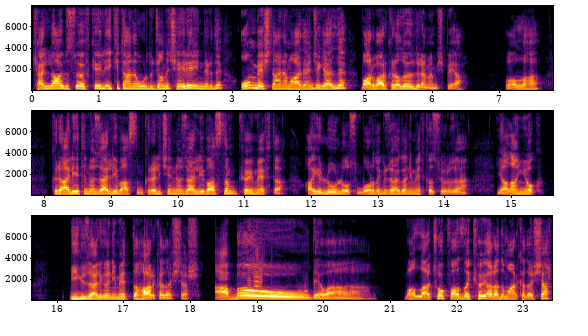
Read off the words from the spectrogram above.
Kelle avcısı öfkeyle iki tane vurdu canı çeyreğe indirdi. 15 tane madenci geldi barbar kralı öldürememiş be ya. Vallaha. Kraliyetin özelliği bastım. Kraliçenin özelliği bastım. Köy mefta. Hayırlı uğurlu olsun. Bu arada güzel ganimet kasıyoruz ha. Yalan yok. Bir güzel ganimet daha arkadaşlar. Abo devam. Vallahi çok fazla köy aradım arkadaşlar.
